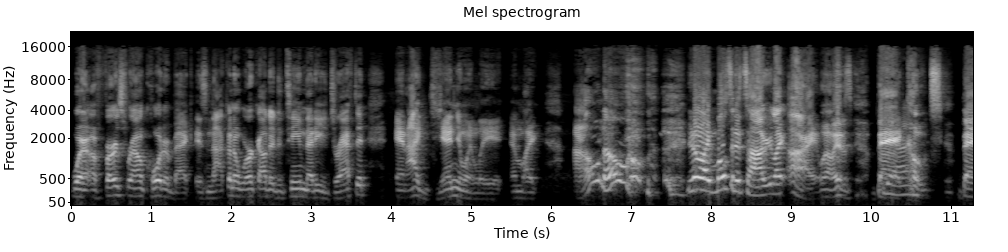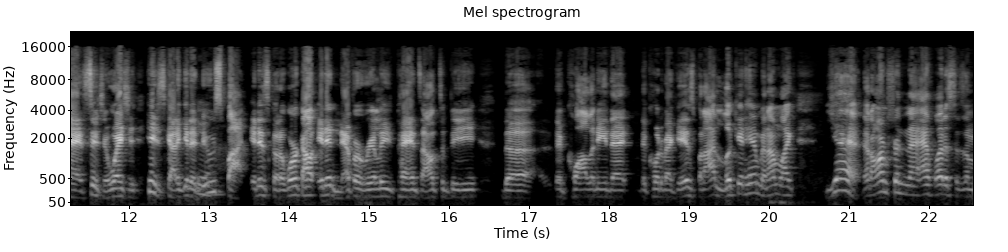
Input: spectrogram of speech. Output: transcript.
where a first round quarterback is not going to work out at the team that he drafted. And I genuinely am like, I don't know. you know, like most of the time, you're like, all right, well, it was bad yeah. coach, bad situation. He just got to get a yeah. new spot. It is going to work out. And it never really pans out to be the the quality that the quarterback is. But I look at him and I'm like, yeah, that arm strength and that athleticism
